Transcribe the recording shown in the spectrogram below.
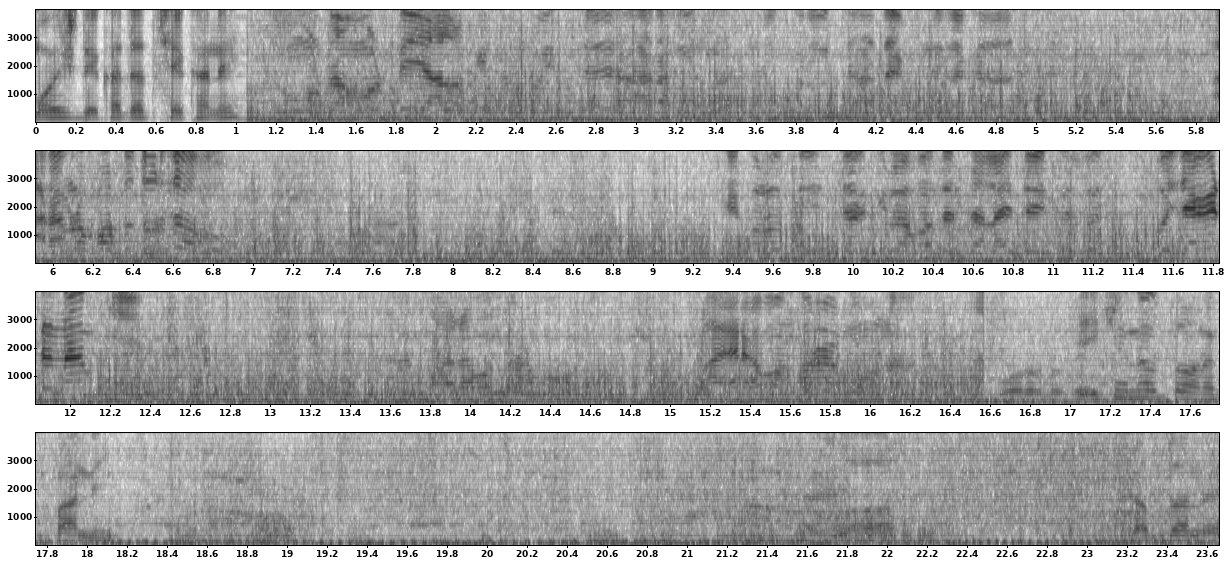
মহিষ দেখা যাচ্ছে এখানে। তো মোটামুটি আলোকিত হয়েছে আর আমার চাঁদ এখনও দেখা যাচ্ছে। আর আমরা কত দূর যাব? এখনও তিন চার কিলো আমাদের চালাই যাইতে হবে। ওই জায়গাটার নাম কি? পায়রা বন্দরের মোহনা। এইখানেও তো অনেক পানি। সাবধানে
